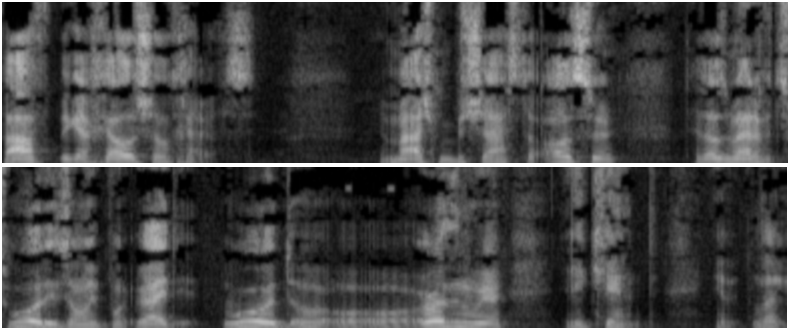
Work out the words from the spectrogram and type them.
v'af b'gachel shel cheres. Mashmi b'shasta osir. It doesn't matter if it's wood. It's only right wood or, or, or earthenware. You can't. Like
